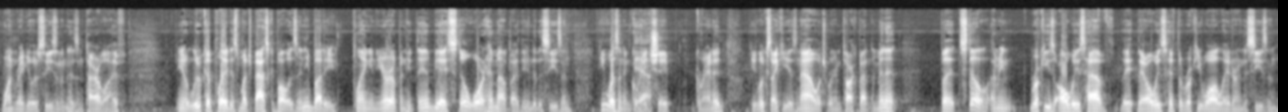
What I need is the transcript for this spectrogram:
one regular season in his entire life. You know, Luka played as much basketball as anybody playing in Europe, and he, the NBA still wore him out by the end of the season. He wasn't in great Yeah. shape, granted. He looks like he is now, which we're going to talk about in a minute. But still, I mean, rookies always have they, they always hit the rookie wall later in the season.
